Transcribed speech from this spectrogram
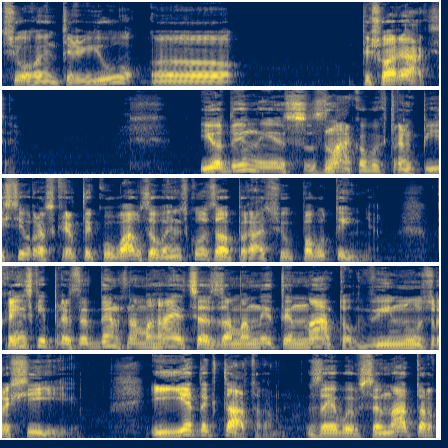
цього інтерв'ю е, пішла реакція. І один із знакових трампістів розкритикував Зеленського за операцію Павутиння. Український президент намагається заманити НАТО в війну з Росією і є диктатором, заявив сенатор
